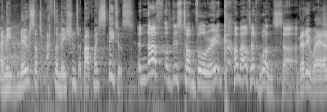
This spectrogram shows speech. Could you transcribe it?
I made no such affirmations about my status. Enough of this tomfoolery. Come out at once, sir. Very well.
